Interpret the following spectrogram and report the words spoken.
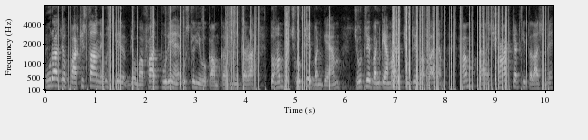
पूरा जो पाकिस्तान है, उसके जो मफाद पूरे हैं, उसके लिए वो काम कर, नहीं कर रहा। तो हम छोटे बन गए हम, छोटे बन गए हमारे छोटे मफाद हम हम शॉर्टकट की तलाश में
